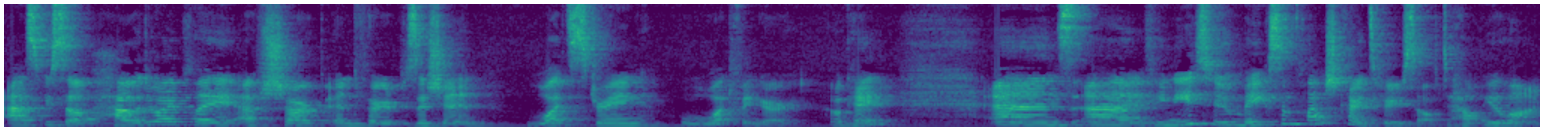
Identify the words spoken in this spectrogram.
Ask yourself, how do I play F sharp and third position? What string, what finger, okay? And uh, if you need to, make some flashcards for yourself to help you along.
